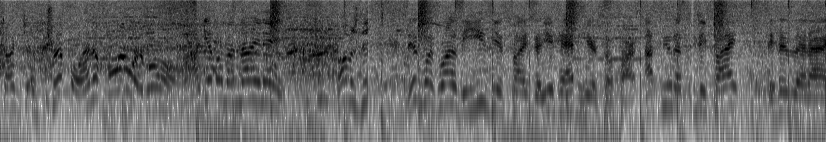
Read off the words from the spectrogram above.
So a triple and a forward roll. I give him a 9-8. What was the... This was one of the easiest fights that you had here so far. After that easy fight, he says that uh,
